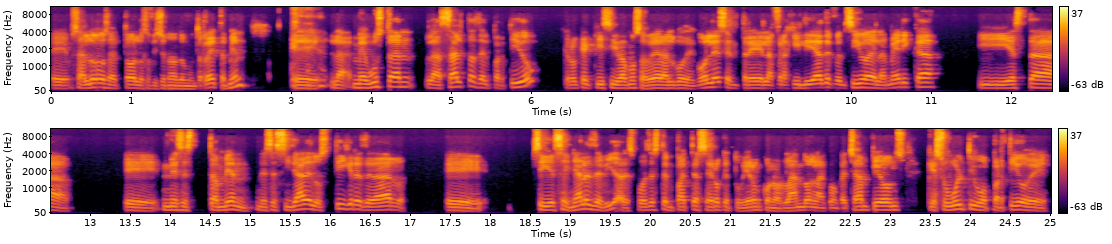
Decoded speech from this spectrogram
eh, saludos a todos los aficionados de Monterrey también. Eh, la, me gustan las altas del partido. Creo que aquí sí vamos a ver algo de goles entre la fragilidad defensiva del América y esta eh, también necesidad de los Tigres de dar eh, sí, señales de vida después de este empate a cero que tuvieron con Orlando en la Conca Champions, que su último partido de,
